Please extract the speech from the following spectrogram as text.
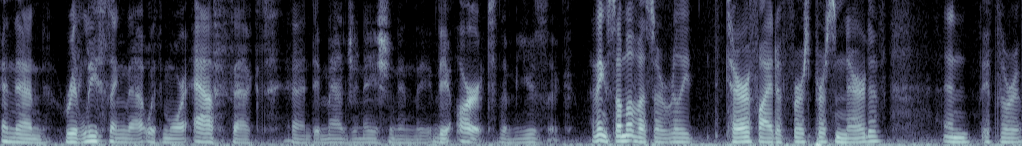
and then releasing that with more affect and imagination in the, the art, the music. I think some of us are really terrified of first person narrative. And if we're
